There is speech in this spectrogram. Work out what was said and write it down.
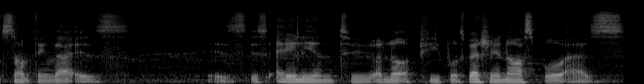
something that is is is alien to a lot of people, especially in our sport. As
